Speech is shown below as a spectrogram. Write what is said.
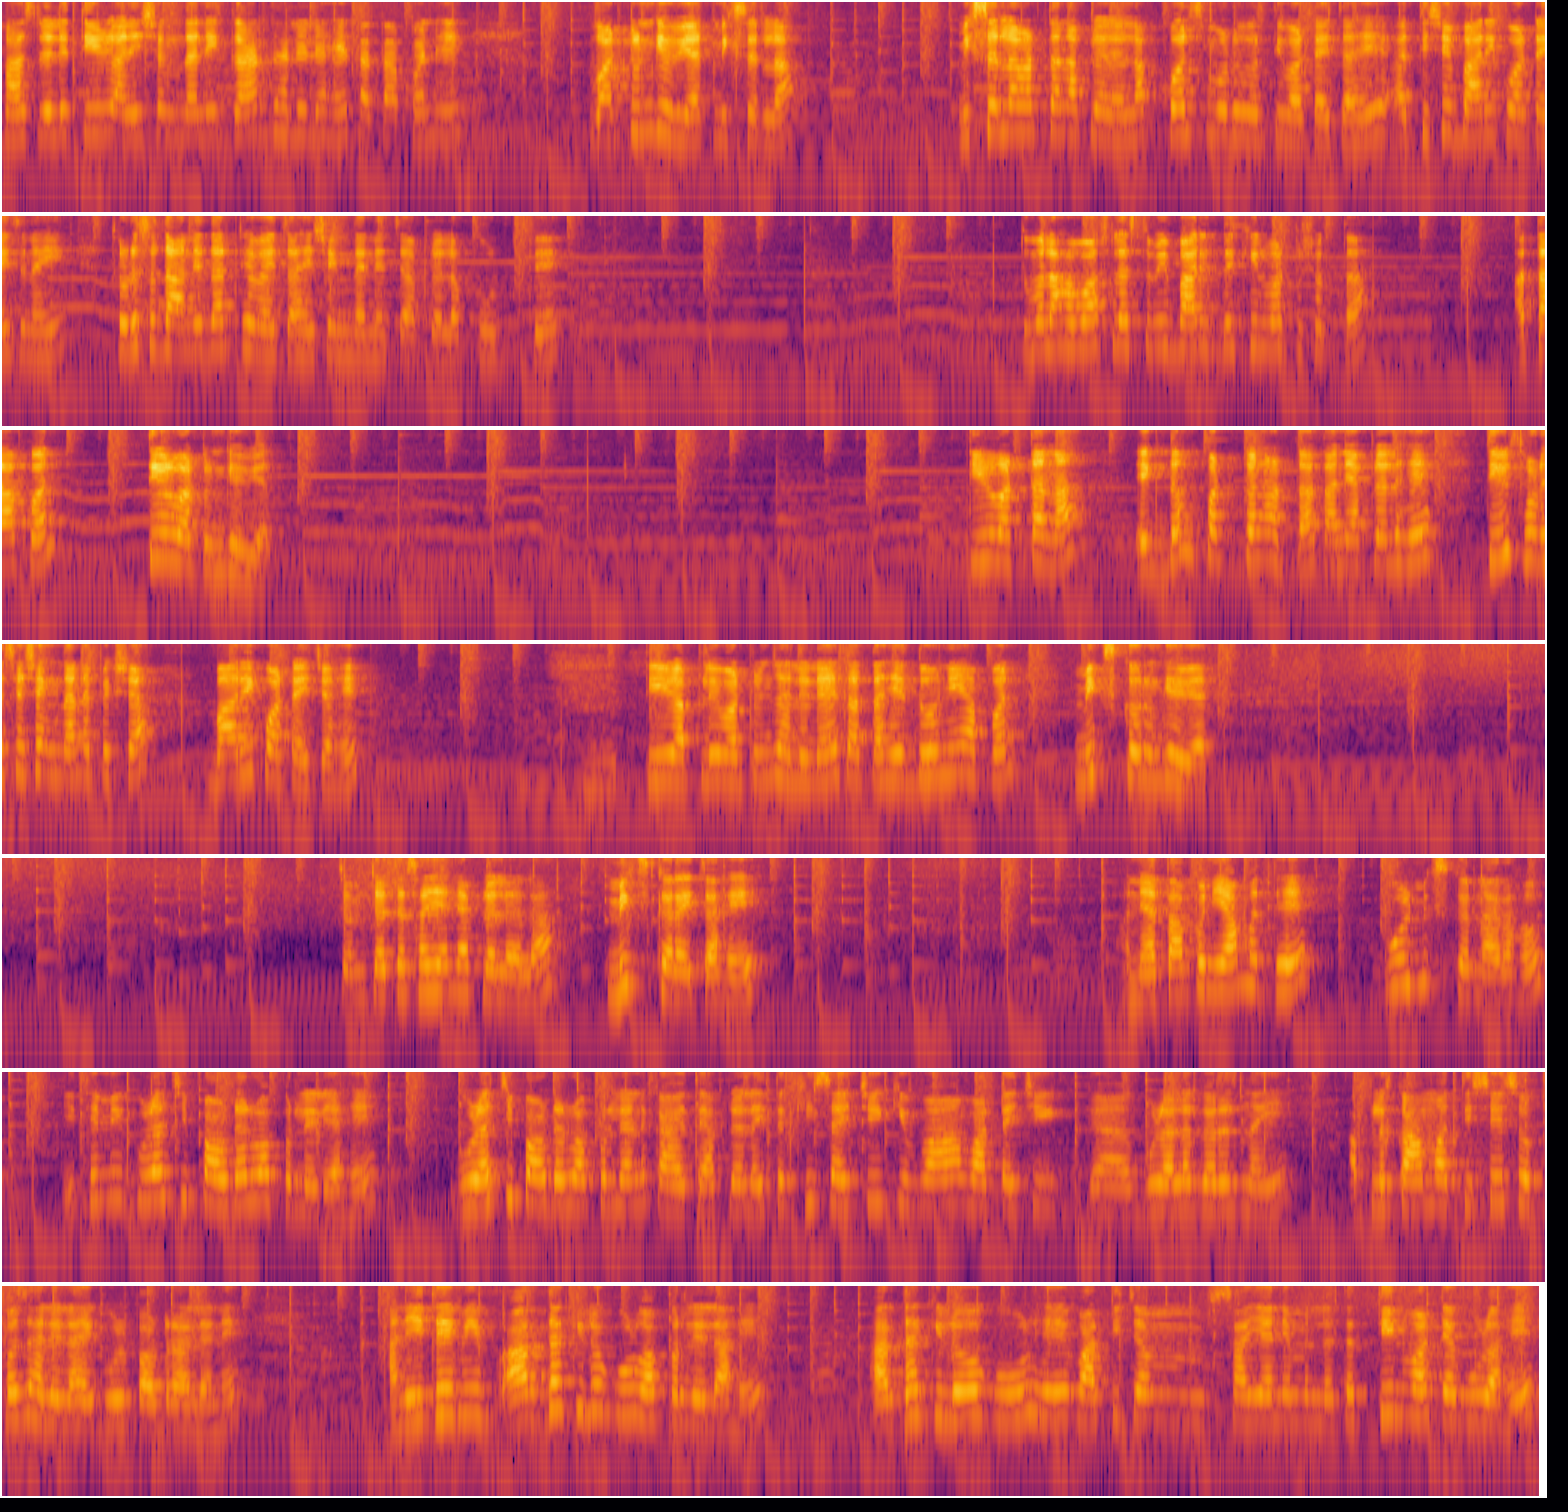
भाजलेले तीळ आणि शेंगदाणे गार झालेले आहेत. आता आपण हे वाटून घेऊयात मिक्सरला. मिक्सरला वाटताना आपल्याला पल्स मोडवरती वाटायचं आहे. अतिशय बारीक वाटायचं नाही. थोडंसं दाणेदार ठेवायचं आहे शेंगदाण्याचं आपल्याला कूट ते. तुम्हाला हवं असल्यास तुम्ही बारीक देखील वाटू शकता. आता आपण तीळ वाटून घेऊयात. तीळ वाटताना एकदम पटकन वाटतात आणि आपल्याला हे तीळ थोडेसे शेंगदाण्यापेक्षा बारीक वाटायचे आहेत. तीळ आपले वाटून झालेले आहेत. आता हे दोन्ही आपण मिक्स करून घेऊयात. चमच्याच्या साह्याने आपल्याला मिक्स करायचं आहे. आणि आता आपण यामध्ये गूळ मिक्स करणार आहोत. इथे मी गुळाची पावडर वापरलेली आहे. गुळाची पावडर वापरल्याने काय होते आपल्याला इथं खिसायची किंवा वाटायची गुळाला गरज नाही. आपलं काम अतिशय सोपं झालेलं आहे गुळ पावडर आल्याने. आणि इथे मी अर्धा किलो गूळ वापरलेला आहे. अर्धा किलो गूळ हे वाटीच्या साह्याने म्हणलं तर तीन वाट्या गूळ आहे.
